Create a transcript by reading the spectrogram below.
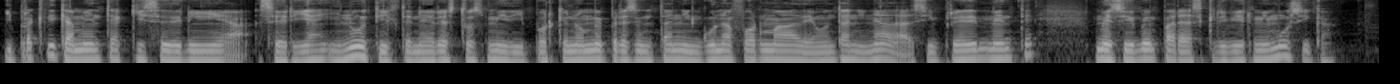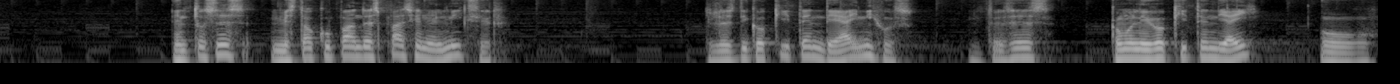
Y prácticamente aquí sería, sería inútil tener estos MIDI porque no me presentan ninguna forma de onda ni nada. Simplemente me sirven para escribir mi música. Entonces me está ocupando espacio en el mixer. Yo les digo quiten de ahí, mijos. Entonces, ¿cómo le digo quiten de ahí? O...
